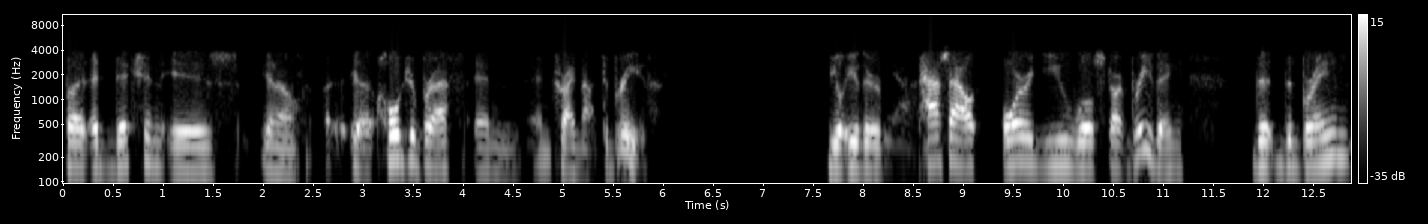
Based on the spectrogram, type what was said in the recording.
but addiction is you know uh, uh, hold your breath and and try not to breathe. You'll either yeah. pass out or you will start breathing. The the brain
